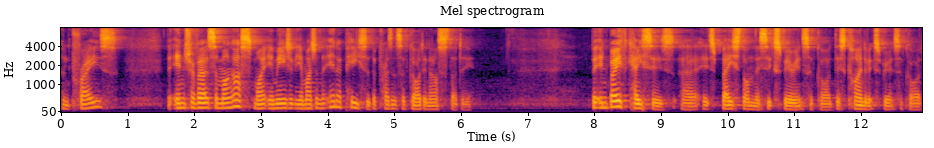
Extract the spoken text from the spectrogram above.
and praise. The introverts among us might immediately imagine the inner peace of the presence of God in our study. But in both cases, uh, it's based on this experience of God, this kind of experience of God.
